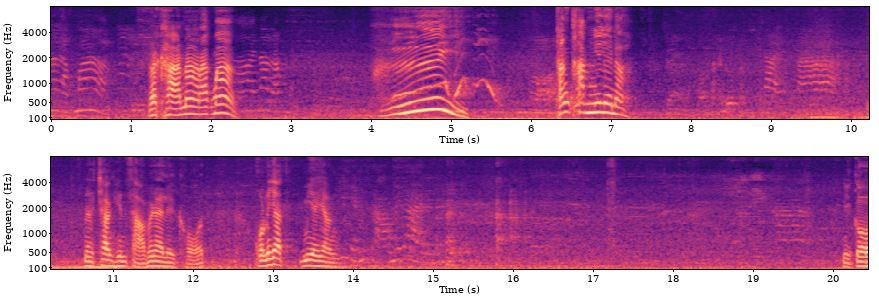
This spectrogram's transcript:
น่ารักมากราคาน่ารักมาก ใช่น่ารักเหมือนเฮ้ย ทั้งคันนี้เลยนะ ได้ค่ะ นะช่างเห็นสาวไม่ได้เลยขอ ขออนุญาตเมียยังนี่ก็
